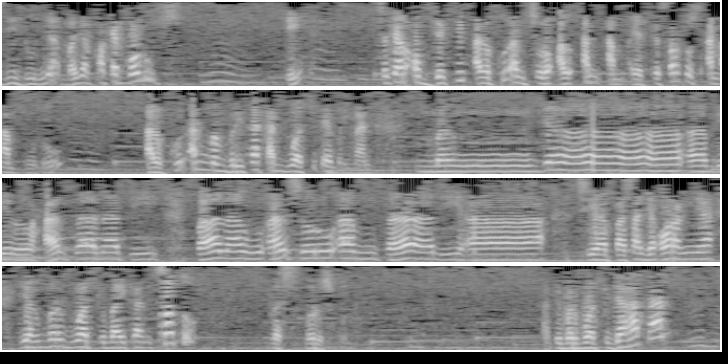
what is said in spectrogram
di dunia banyak paket bonus. Hmm. Iya. Secara objektif Al-Quran surah Al-An'am ayat ke-160 Al-Quran memberitakan buat kita yang beriman Menja'a bil hasanati falahu asru amthaliha Siapa saja orangnya yang berbuat kebaikan satu plus bonus sepuluh tapi berbuat kejahatan mm-hmm.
